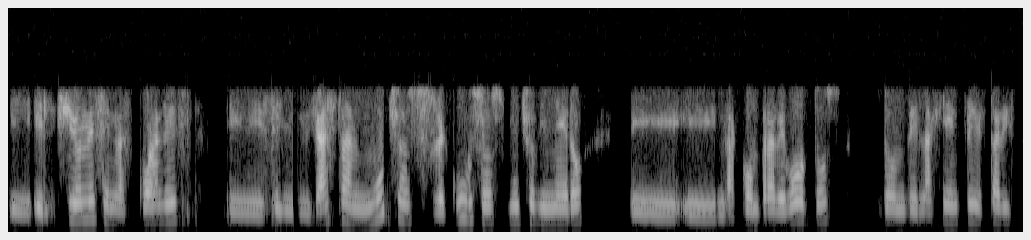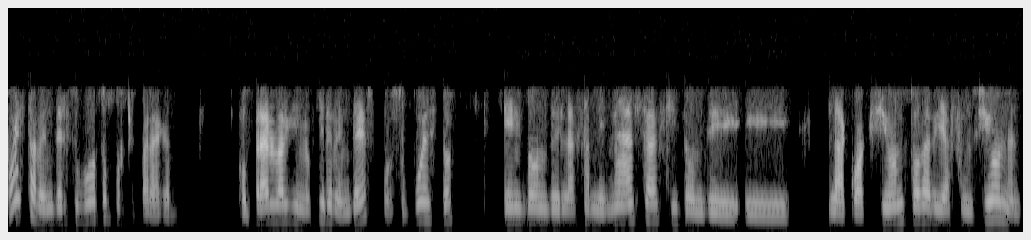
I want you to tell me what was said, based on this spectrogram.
eh, elecciones en las cuales eh, se gastan muchos recursos, mucho dinero en la compra de votos, donde la gente está dispuesta a vender su voto porque para comprarlo alguien lo quiere vender, por supuesto, en donde las amenazas y donde la coacción todavía funcionan.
